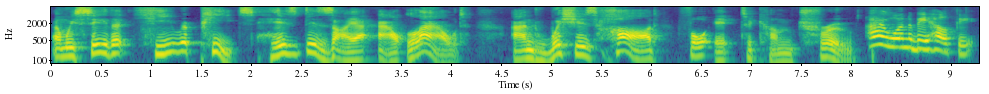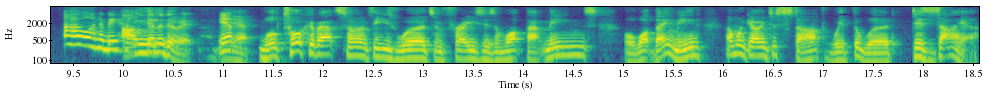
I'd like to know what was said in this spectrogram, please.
And we see that he repeats his desire out loud and wishes hard for it to come true. I want to be healthy. I want to be healthy. I'm going to do it. Yep. Yeah. We'll talk about some of these words and phrases and what that means or what they mean. And we're going to start with the word desire.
